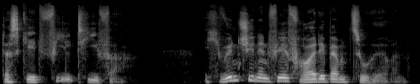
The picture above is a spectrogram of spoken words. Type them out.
Das geht viel tiefer. Ich wünsche Ihnen viel Freude beim Zuhören.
